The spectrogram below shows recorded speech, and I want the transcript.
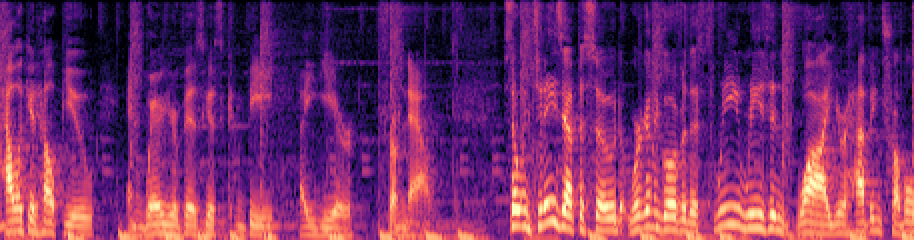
how it could help you, and where your business can be a year from now. So, in today's episode, we're going to go over the three reasons why you're having trouble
